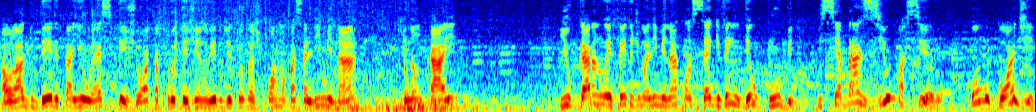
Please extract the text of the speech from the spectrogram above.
Ao lado dele tá aí o STJ protegendo ele de todas as formas com essa liminar que não cai. E o cara, no efeito de uma liminar, consegue vender o clube. Isso é Brasil, parceiro. Como pode?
